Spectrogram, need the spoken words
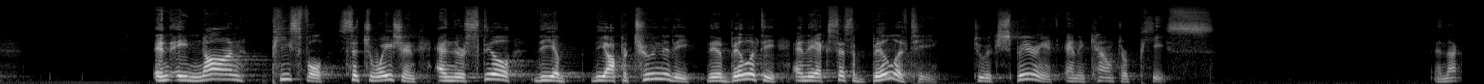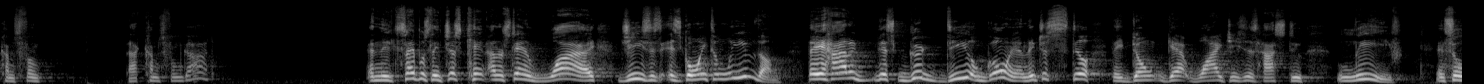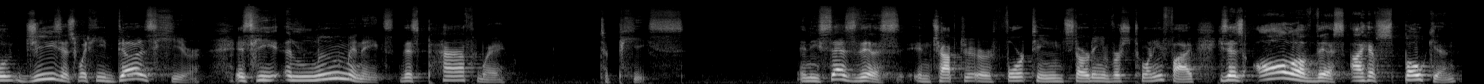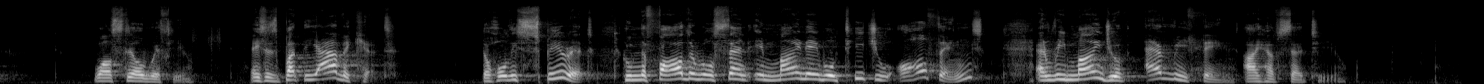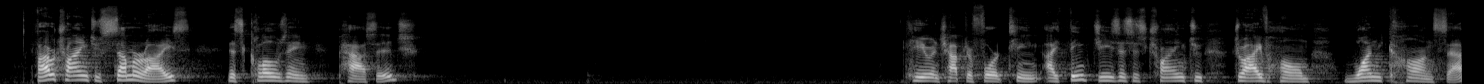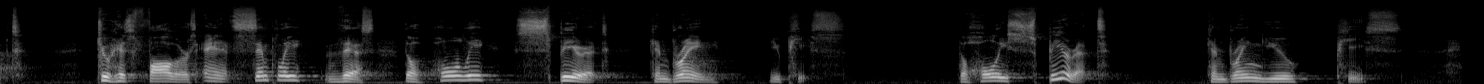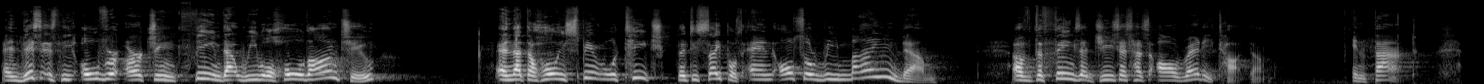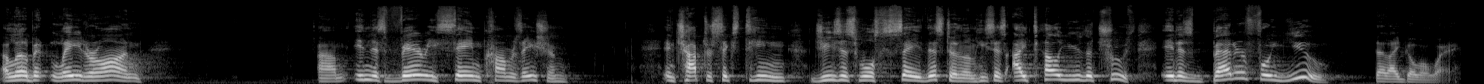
in a non peaceful situation, and there's still the, the opportunity, the ability, and the accessibility to experience and encounter peace. And that comes from that comes from God. And the disciples, they just can't understand why Jesus is going to leave them. They had a, this good deal going, and they just still, they don't get why Jesus has to leave. And so, Jesus, what he does here is he illuminates this pathway to peace. And he says this in chapter 14, starting in verse 25. He says, All of this I have spoken while still with you. And he says, But the advocate, the Holy Spirit, whom the Father will send in my name, will teach you all things and remind you of everything I have said to you. If I were trying to summarize this closing passage, here in chapter 14, I think Jesus is trying to drive home one concept to his followers, and it's simply this the Holy Spirit can bring you peace. The Holy Spirit can bring you peace. And this is the overarching theme that we will hold on to, and that the Holy Spirit will teach the disciples and also remind them of the things that Jesus has already taught them. In fact, a little bit later on, um, in this very same conversation, in chapter 16, Jesus will say this to them. He says, I tell you the truth. It is better for you that I go away.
